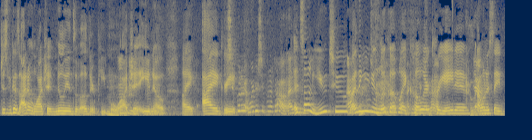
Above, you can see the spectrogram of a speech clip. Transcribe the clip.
just because I don't watch it, millions of other people mm-hmm. watch it. You know, mm-hmm. like I Did agree. put it, where did she put it out? It's on YouTube. I think you can look up like I Color. Creative. Yeah. I want to say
